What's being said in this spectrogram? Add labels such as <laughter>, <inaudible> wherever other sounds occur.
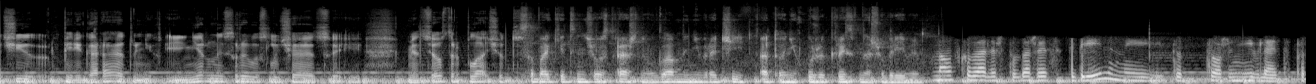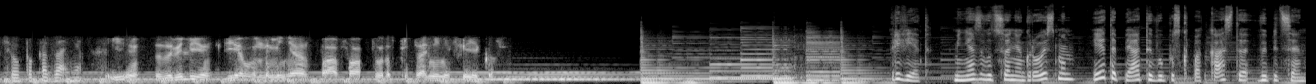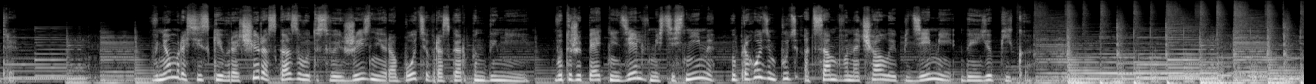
врачи перегорают, у них и нервные срывы случаются, и медсестры плачут. Собаки это ничего страшного, главное не врачи, а то они хуже крыс в наше время. Нам сказали, что даже если ты беременный, это тоже не является противопоказанием. И завели дело на меня по факту распространения фейков. Привет, меня зовут Соня Гройсман, и это пятый выпуск подкаста «В эпицентре». В нем российские врачи рассказывают о своей жизни и работе в разгар пандемии. Вот уже пять недель вместе с ними мы проходим путь от самого начала эпидемии до ее пика.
